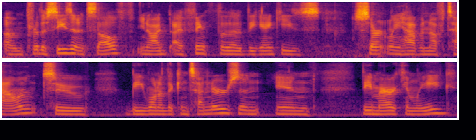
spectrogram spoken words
Um, for the season itself, you know, I, I think the, the Yankees certainly have enough talent to be one of the contenders in, in the American League.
